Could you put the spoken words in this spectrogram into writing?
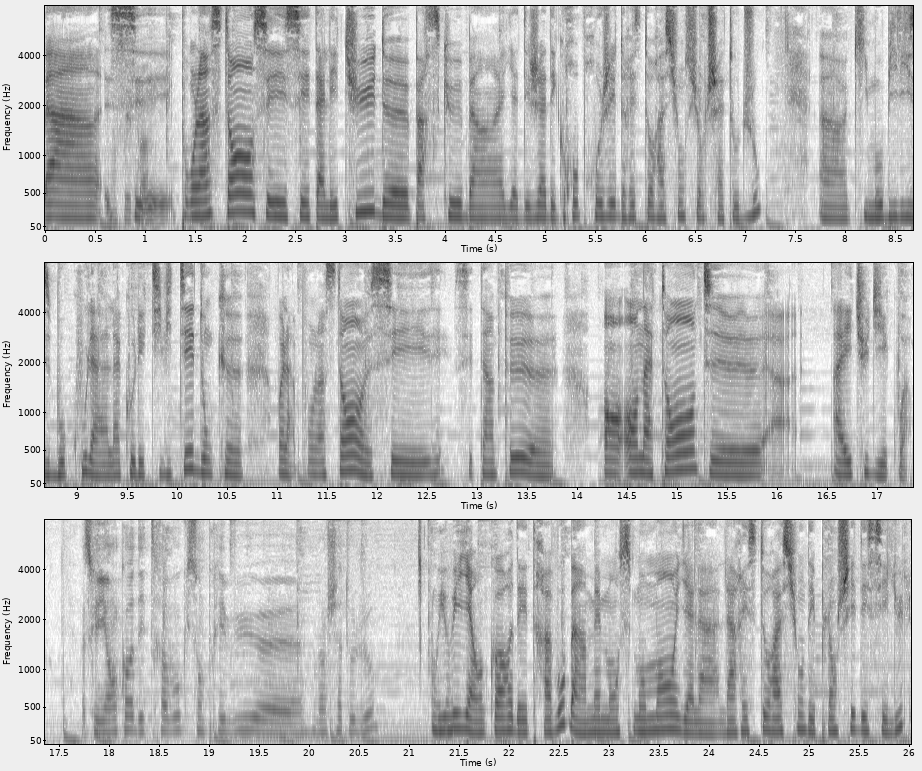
Ben, c'est pour l'instant c'est à l'étude parce que ben il y a déjà des gros projets de restauration sur le château de Joux euh, qui mobilisent beaucoup la, collectivité. Donc euh, voilà, pour l'instant c'est c'est un peu en, attente à, étudier quoi. Parce qu'il y a encore des travaux qui sont prévus dans le château de Joux? Oui, oui, il y a encore des travaux. Ben, même en ce moment, il y a la, restauration des planchers des cellules.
